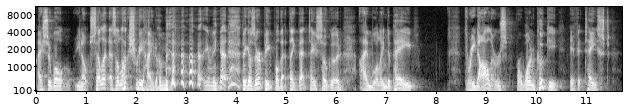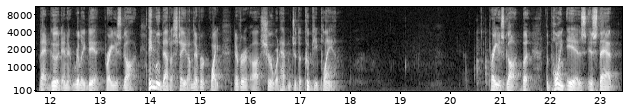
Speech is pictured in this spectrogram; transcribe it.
I said, well, you know, sell it as a luxury item. I mean, because there are people that think that tastes so good, I'm willing to pay $3 for one cookie if it tastes that good, and it really did. Praise God. He moved out of state. I'm never quite, never uh, sure what happened to the cookie plan. Praise God. But the point is, is that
